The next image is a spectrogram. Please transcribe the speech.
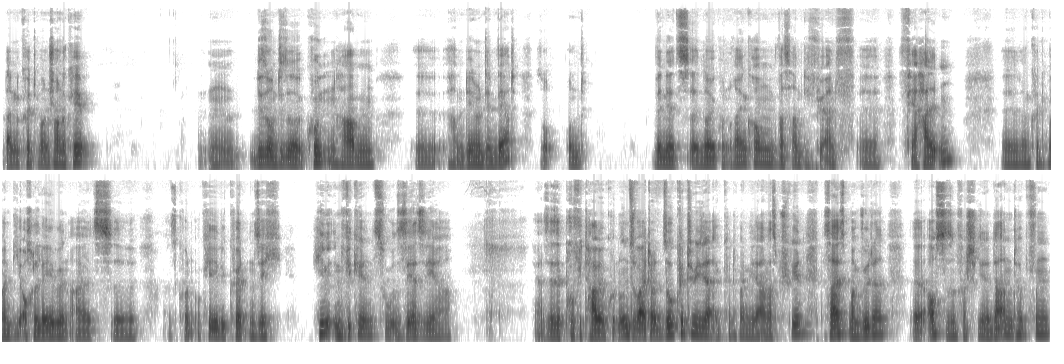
dann könnte man schauen, okay, diese und diese Kunden haben, äh, haben den und den Wert. So, und wenn jetzt äh, neue Kunden reinkommen, was haben die für ein äh, Verhalten? Äh, dann könnte man die auch labeln als, äh, als Kunden. Okay, die könnten sich hin entwickeln zu sehr, sehr, ja, sehr, sehr profitablen Kunden und so weiter. Und so könnte könnte man die anders bespielen. Das heißt, man würde äh, aus diesen verschiedenen Datentöpfen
